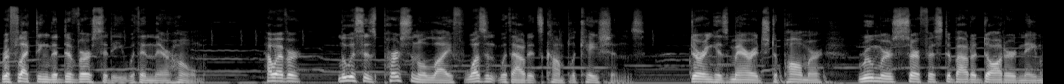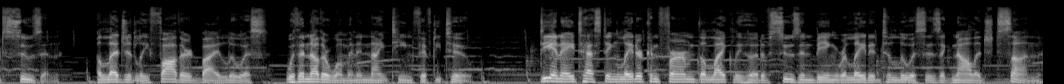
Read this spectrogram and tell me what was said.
reflecting the diversity within their home. However, Lewis's personal life wasn't without its complications. During his marriage to Palmer, rumors surfaced about a daughter named Susan, allegedly fathered by Lewis with another woman in 1952. DNA testing later confirmed the likelihood of Susan being related to Lewis's acknowledged son,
